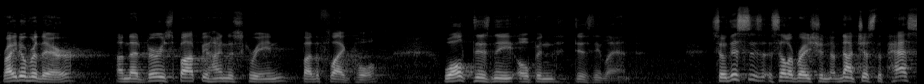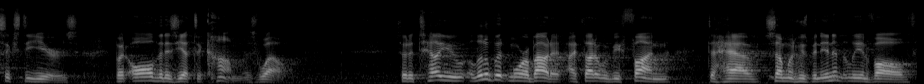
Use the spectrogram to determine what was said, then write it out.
right over there, on that very spot behind the screen by the flagpole, Walt Disney opened Disneyland. So, this is a celebration of not just the past 60 years, but all that is yet to come as well. So, to tell you a little bit more about it, I thought it would be fun to have someone who's been intimately involved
